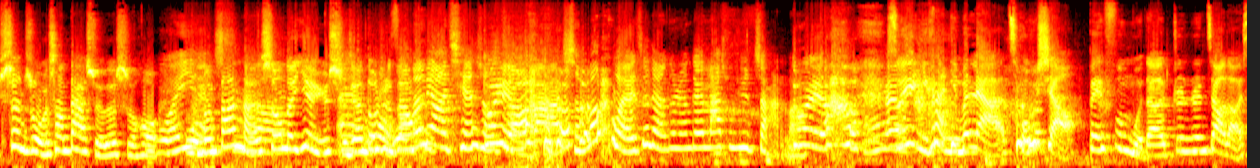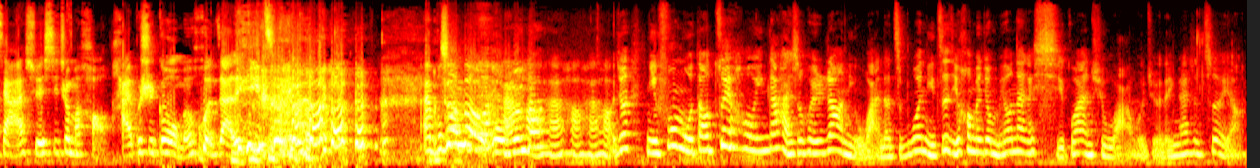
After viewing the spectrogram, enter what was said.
甚至我上大学的时候，我也们班男生的业余时间都是在哎我我们俩牵手走对呀吧？什么鬼？这两个人该拉出去斩了。对呀、所以你看，你们俩从小被父母的谆谆教导下学习这么好，还不是跟我们混在了一起？哎，不过真的不过还好我们班还好还好，就你父母到最后应该还是会让你玩的，只不过你自己后面就没有那个习惯去玩，我觉得应该是这样。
